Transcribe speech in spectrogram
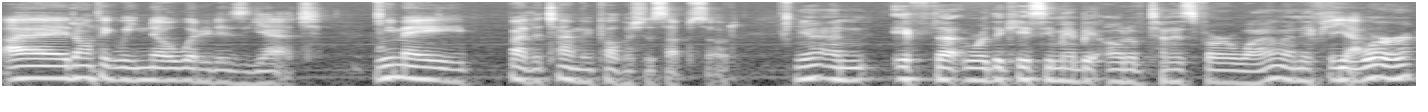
I don't think we know what it is yet. We may by the time we publish this episode. Yeah, and if that were the case, he may be out of tennis for a while. And if he Yeah. were,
